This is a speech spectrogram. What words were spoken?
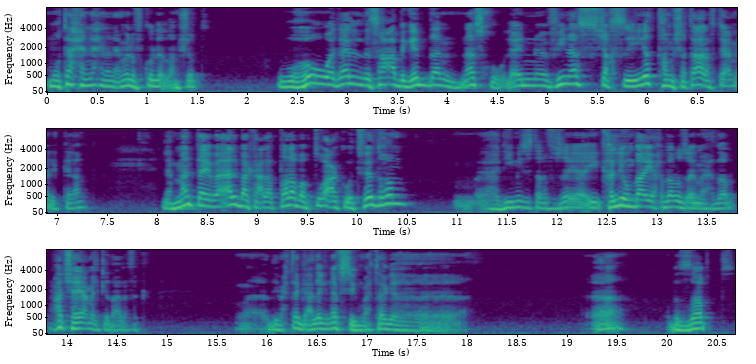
متاح إن إحنا نعمله في كل الأنشطة. وهو ده اللي صعب جدا نسخه لأن في ناس شخصيتها مش هتعرف تعمل الكلام ده. لما أنت يبقى قلبك على الطلبة بتوعك وتفيدهم دي ميزة تنافسية. خليهم بقى يحضروا زي ما يحضروا. محدش هيعمل كده على فكرة. دي محتاجة علاج نفسي ومحتاجة آه بالظبط.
